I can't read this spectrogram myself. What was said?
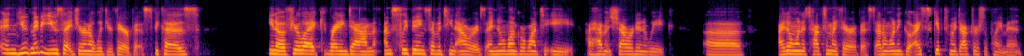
and you maybe use that journal with your therapist because you know if you're like writing down i'm sleeping 17 hours i no longer want to eat i haven't showered in a week. Uh, i don't want to talk to my therapist. I don't want to go i skipped my doctor's appointment.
